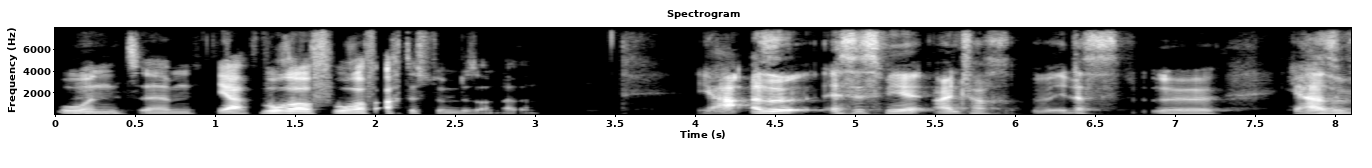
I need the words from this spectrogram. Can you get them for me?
und mhm. ähm, ja, worauf, worauf achtest du im Besonderen? Ja, also es ist mir einfach das, äh, ja, so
